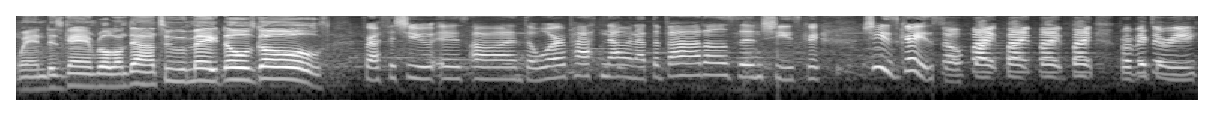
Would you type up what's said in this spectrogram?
Win this game, roll on down to make those goals. For FSU is on the warpath now and at the battles, and she's great. She's great. So fight, fight, fight, fight for victory.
